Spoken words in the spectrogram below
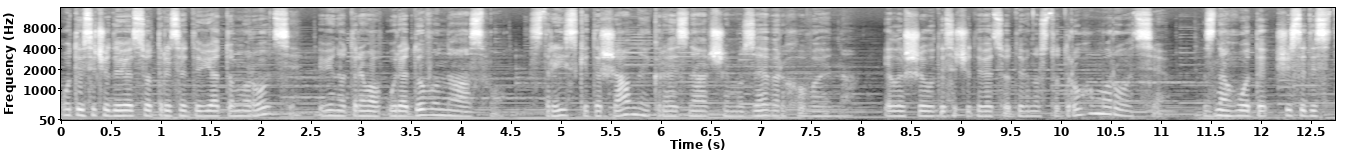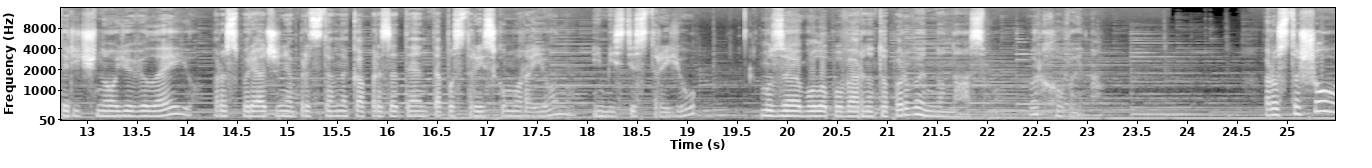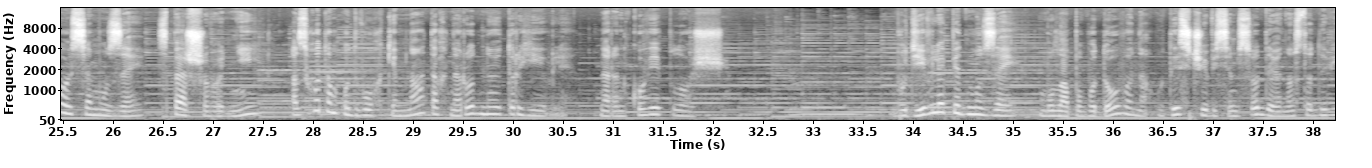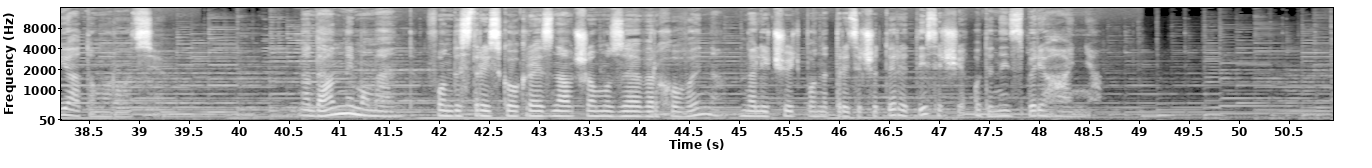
У 1939 році він отримав урядову назву Стрийський державний краєзнавчий музей Верховина і лише у 1992 році з нагоди 60-річного ювілею розпорядженням представника президента по Стрийському району і місті Стрию музею було повернуто первинну назву Верховина. Розташовувався музей спершу в одній, а згодом у двох кімнатах народної торгівлі на ринковій площі. Будівля під музей була побудована у 1899 році. На даний момент фонди Стрийського краєзнавчого музею Верховина налічують понад 34 тисячі одиниць зберігання.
